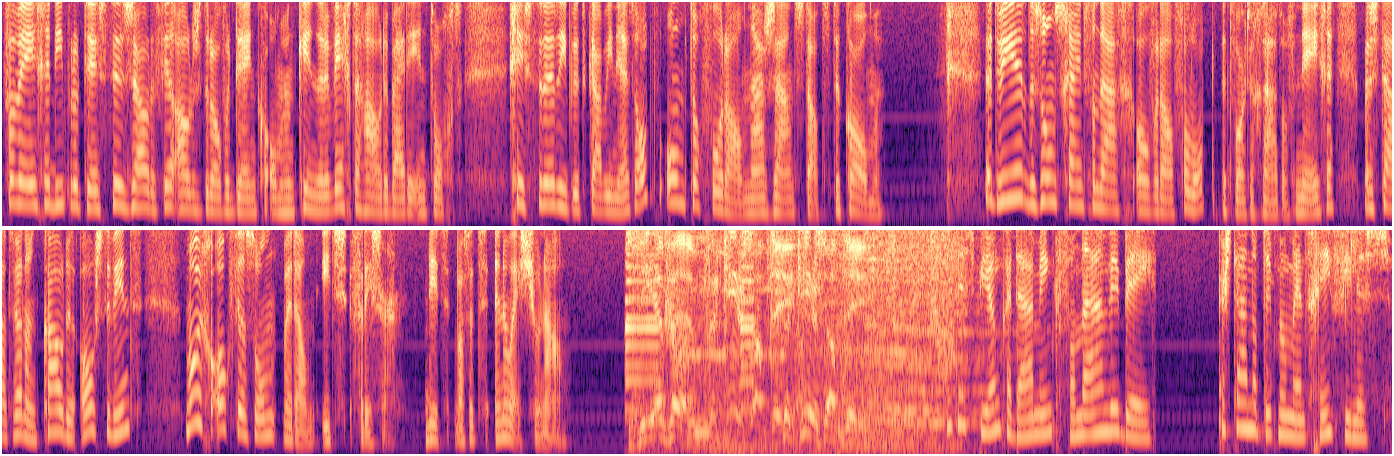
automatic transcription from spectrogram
Vanwege die protesten zouden veel ouders erover denken... om hun kinderen weg te houden bij de intocht. Gisteren riep het kabinet op om toch vooral naar Zaanstad te komen. Het weer, de zon schijnt vandaag overal volop. Het wordt een graad of 9, maar er staat wel een koude oostenwind. Morgen ook veel zon, maar dan iets frisser. Dit was het NOS Journaal. ZFM, verkeersupdate. verkeersupdate. Dit is Bianca Damink van de ANWB. Er staan op dit moment geen files.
